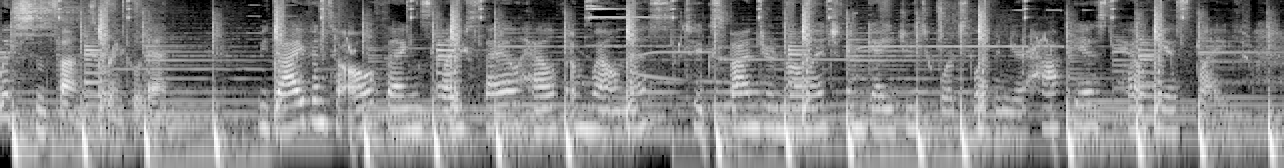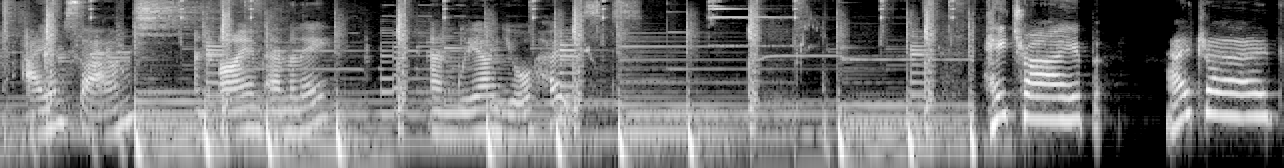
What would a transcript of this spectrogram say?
with some fun sprinkled in. We dive into all things lifestyle, health, and wellness to expand your knowledge and guide you towards living your happiest, healthiest life. I am Sam. And I am Emily, and we are your hosts. Hey, Tribe! Hi, Tribe.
